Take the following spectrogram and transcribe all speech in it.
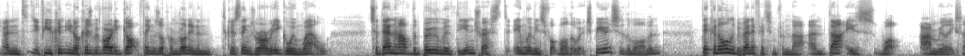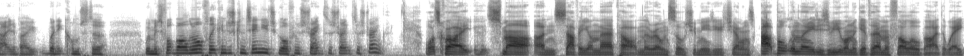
And if you can, you know, because we've already got things up and running, and because things were already going well, to then have the boom of the interest in women's football that we're experiencing at the moment, they can only be benefiting from that, and that is what I'm really excited about when it comes to women's football, and hopefully it can just continue to go from strength to strength to strength. What's quite smart and savvy on their part on their own social media channels. At Bolton Ladies, if you want to give them a follow, by the way,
